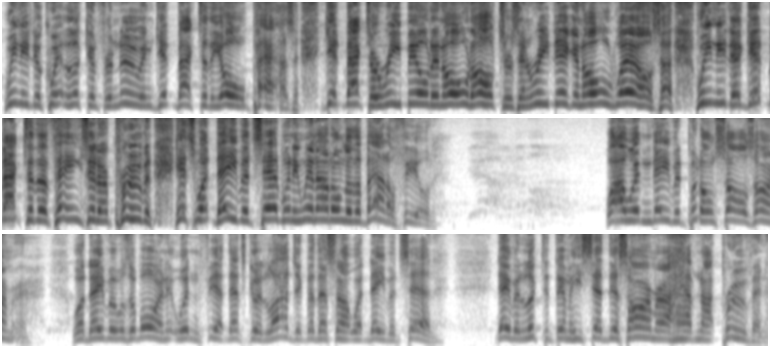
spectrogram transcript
We need to quit looking for new and get back to the old paths. Get back to rebuilding old altars and redigging old wells. We need to get back to the things that are proven. It's what David said when he went out onto the battlefield. Why wouldn't David put on Saul's armor? Well, David was a boy and it wouldn't fit. That's good logic, but that's not what David said. David looked at them. He said, This armor I have not proven.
